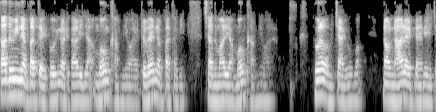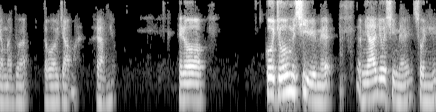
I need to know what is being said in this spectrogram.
သာသမီနဲ့ပတ်သက်ဘုန်းကြီးတို့တကားလေးကြအမုန်းခံပြောရတယ်တပည့်နဲ့ပတ်သက်ပြီးဆရာသမားတွေကအမုန်းခံပြောရတယ်သူကတော့မကြိုက်ဘူးပေါ့ နောက်နားလည်းတန်နေကြမှာသူကသဘောကျပါတယ်အဲ့ဒါမျိုးအဲ့တော့ကိုကြိုးမရှိပေမဲ့အများကျိုးရှိမယ်ဆိုရင်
